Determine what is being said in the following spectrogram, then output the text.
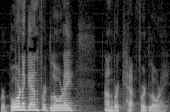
we're born again for glory and we're kept for glory.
